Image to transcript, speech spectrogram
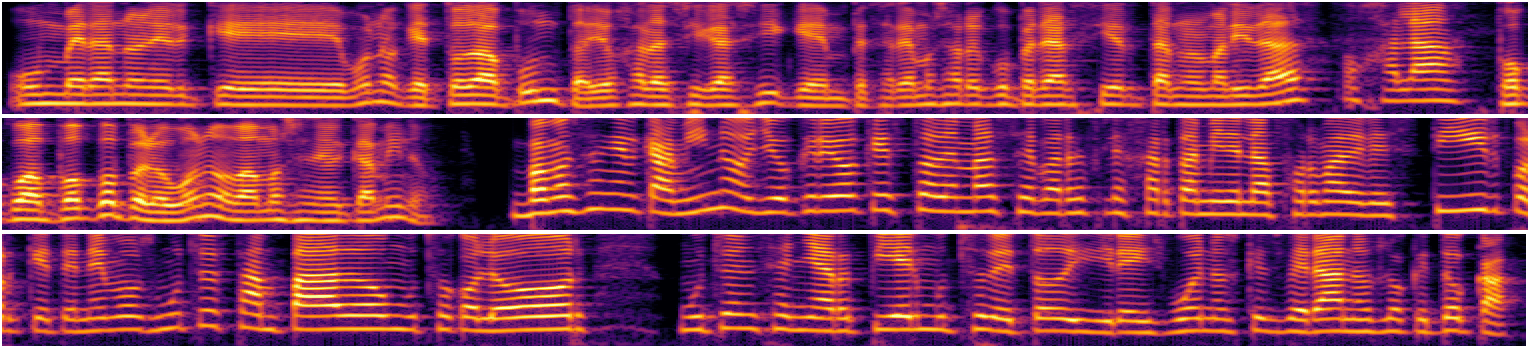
Un verano en el que, bueno, que todo apunta y ojalá siga así, que empezaremos a recuperar cierta normalidad Ojalá. poco a poco, pero bueno, vamos en el camino. Vamos en el camino. Yo creo que esto además se va a reflejar también en la forma de vestir, porque tenemos mucho estampado, mucho color, mucho enseñar piel, mucho de todo. Y diréis, bueno, es que es verano, es lo que toca.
